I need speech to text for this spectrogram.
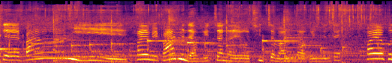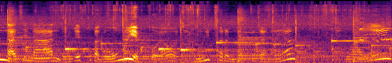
이제 많이 하엽이 많이 나고 있잖아요. 진짜 많이 나고 있는데 하엽은 나지만 로제트가 너무 예뻐요. 장미처럼 예쁘잖아요. 이 아이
